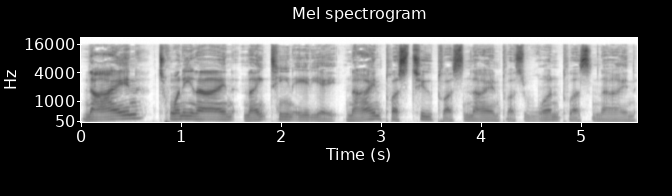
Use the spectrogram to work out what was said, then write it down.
9, 29, 1988. 9 plus 2 plus 9 plus 1 plus 9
